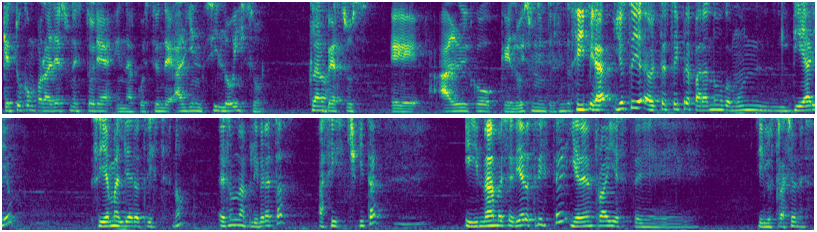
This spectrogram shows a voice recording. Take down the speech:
que tú compararías una historia en la cuestión de alguien sí lo hizo claro. versus eh, algo que lo hizo una inteligencia artificial. Sí, mira, yo estoy ahorita estoy preparando como un diario. Se llama El Diario Triste, ¿no? Es una libreta así chiquita y nada más ese diario triste y adentro hay este ilustraciones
